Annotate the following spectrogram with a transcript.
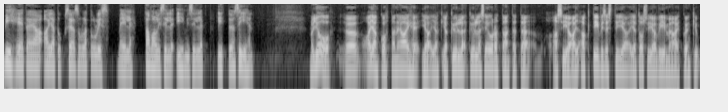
vihjeitä ja ajatuksia sulla tulisi meille tavallisille ihmisille liittyen siihen? No joo, ajankohtainen aihe ja, ja, ja kyllä, kyllä seurataan tätä asiaa aktiivisesti ja, ja tosiaan viime aikojenkin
